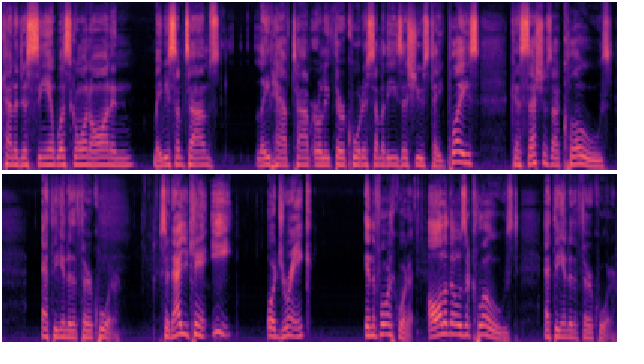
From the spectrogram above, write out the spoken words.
kind of just seeing what's going on, and maybe sometimes late halftime, early third quarter, some of these issues take place. Concessions are closed at the end of the third quarter. So now you can't eat or drink in the fourth quarter. All of those are closed at the end of the third quarter.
